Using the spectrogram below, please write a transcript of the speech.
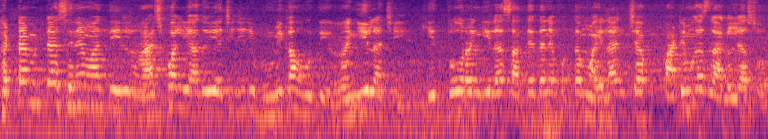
खट्टा मिट्टा सिनेमातील राजपाल यादव याची जी जी भूमिका होती रंगीलाची की तो रंगीला सातत्याने फक्त महिलांच्या पाठीमागच लागलेला असो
